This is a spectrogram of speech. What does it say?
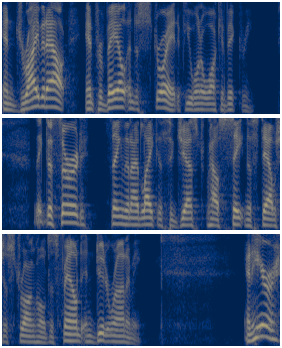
and drive it out and prevail and destroy it if you want to walk in victory. I think the third thing that I'd like to suggest how Satan establishes strongholds is found in Deuteronomy. And here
